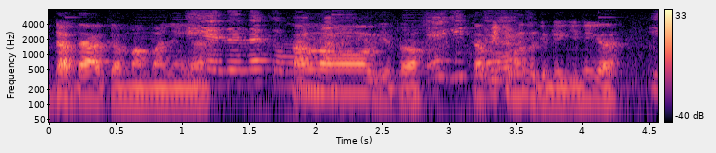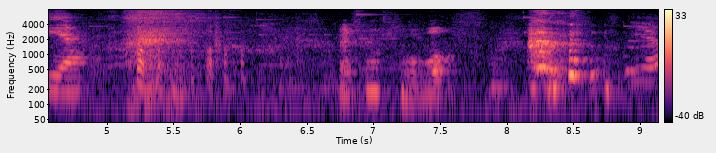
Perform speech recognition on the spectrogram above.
Dada ke mamanya ya. Iya, dada ke mama. Halo gitu. Ya gitu. Tapi cuma segede gini kan. Iya. Bobo. Iya,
